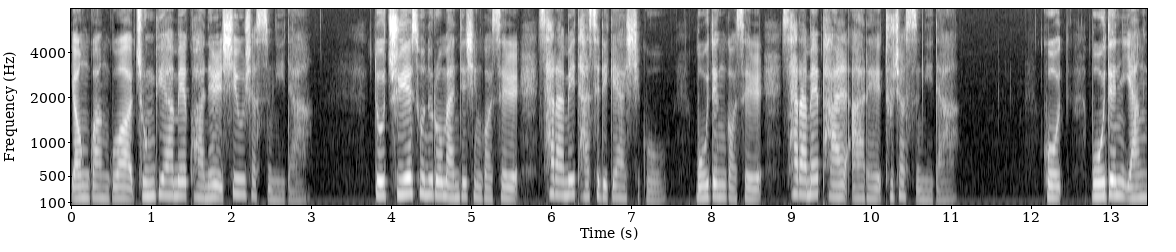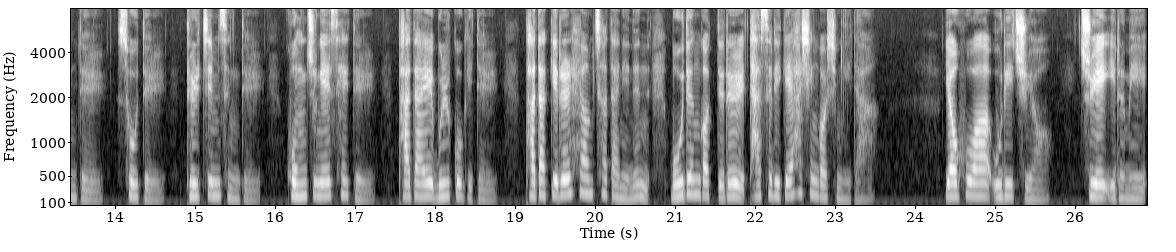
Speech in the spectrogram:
영광과 존귀함의 관을 씌우셨습니다. 또 주의 손으로 만드신 것을 사람이 다스리게 하시고 모든 것을 사람의 발 아래 두셨습니다. 곧 모든 양들, 소들, 들짐승들, 공중의 새들, 바다의 물고기들, 바닷길을 헤엄쳐 다니는 모든 것들을 다스리게 하신 것입니다. 여호와 우리 주여, 주의 이름이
